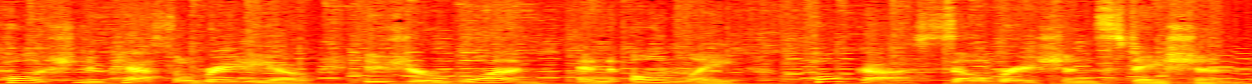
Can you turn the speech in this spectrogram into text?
Polish Newcastle Radio is your one and only polka celebration station.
